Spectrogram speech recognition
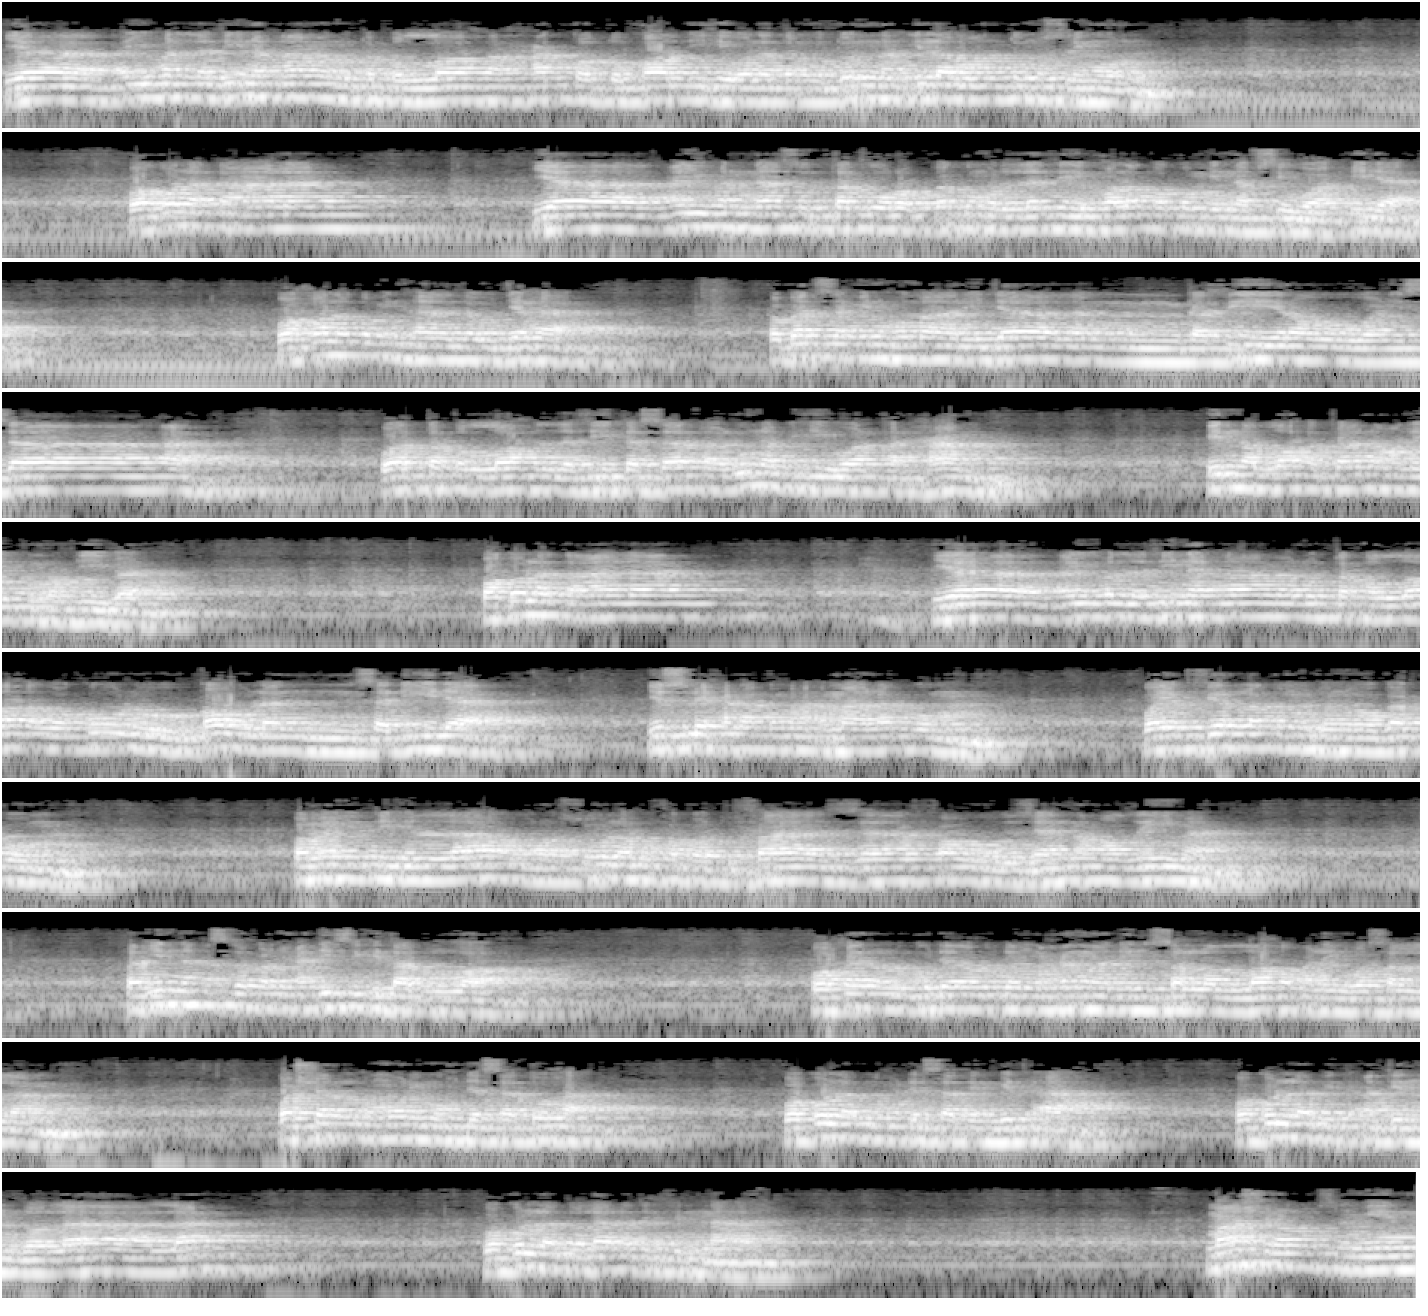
يا أيها الذين آمنوا اتقوا الله حق تقاته ولا تموتن إلا وأنتم مسلمون وقال تعالى يا أيها الناس اتقوا ربكم الذي خلقكم من نفس واحدة وخلق منها زوجها فبث منهما رجالا كثيرا ونساء واتقوا الله الذي تساءلون به والارحام ان الله كان عليكم رقيبا وقال تعالى يا ايها الذين امنوا اتقوا الله وقولوا قولا سديدا يصلح لكم اعمالكم ويغفر لكم ذنوبكم ومن يطع الله ورسوله فقد فاز فوزا عظيما فإن أصدق الحديث كتاب الله وخير الهدى هدى محمد صلى الله عليه وسلم وشر الأمور محدثاتها وكل محدثة بدعة وكل بدعة ضلالة وكل ضلالة في النار معاشر المسلمين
